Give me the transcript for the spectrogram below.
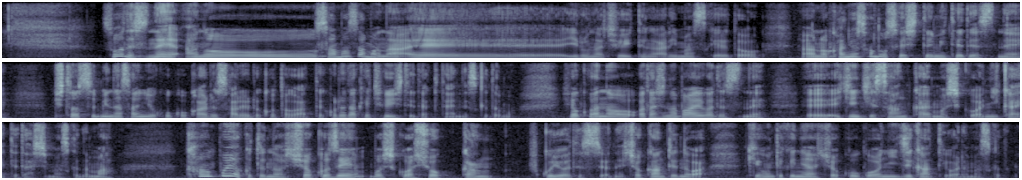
そうですね、あのさまざまな、えー、いろんな注意点がありますけれどあの患者さんと接してみてですね一つ皆さんによく誤解されることがあってこれだけ注意していただきたいんですけどもよくあの私の場合はですね、えー、1日3回もしくは2回って出しますけどまあ漢方薬というのは食前もしくは食感服用ですよね。食感というのは基本的には食後2時間と言われますけど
